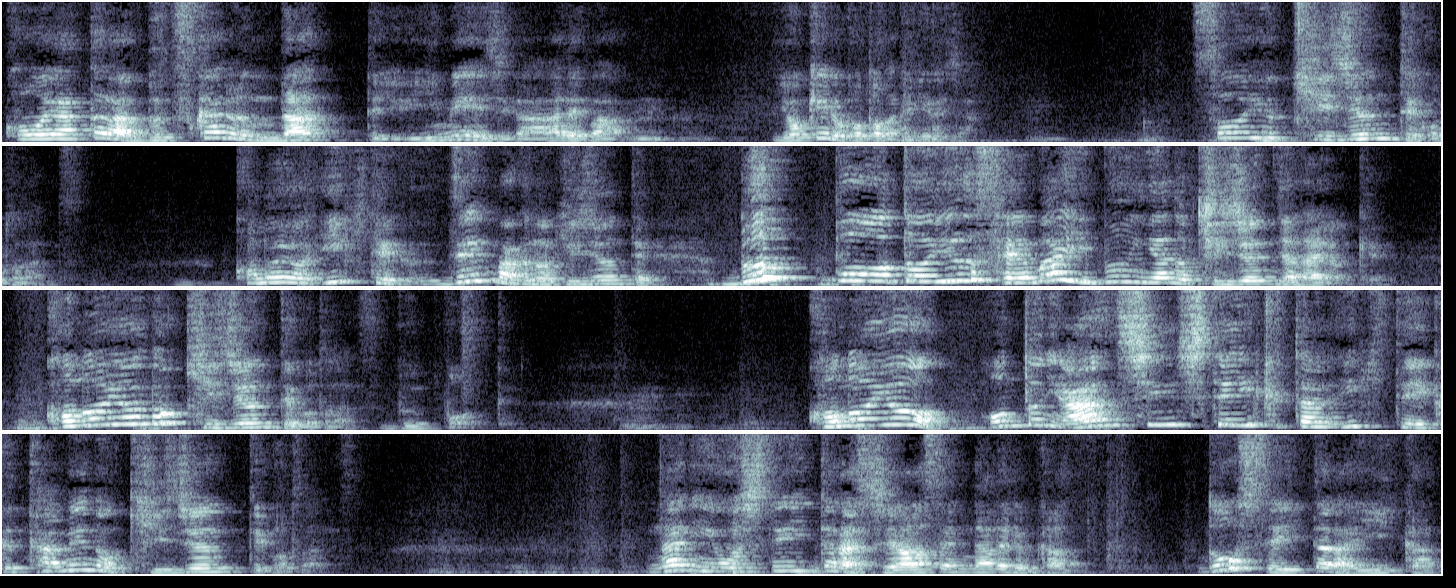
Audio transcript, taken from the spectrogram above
こうやったらぶつかるんだっていうイメージがあれば避けることができるじゃん。そういう基準ってことなんです。この世生きていく全幕の基準って仏法という狭い分野の基準じゃないわけ。この世の基準ってことなんです仏法って。この世本当に安心して生きた生きていくための基準っていうことなんです。何をしていったら幸せになれるかどうしていったらいいか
